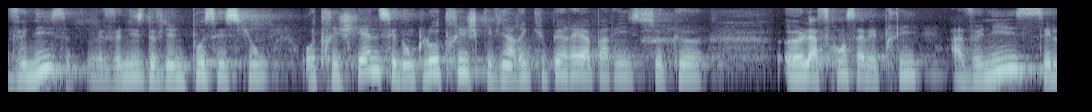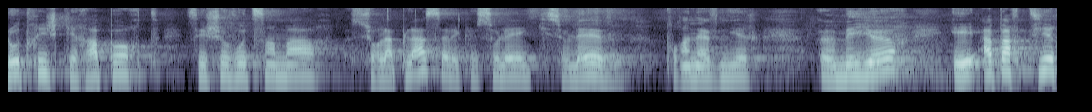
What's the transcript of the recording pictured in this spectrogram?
Venise. Venise devient une possession autrichienne. C'est donc l'Autriche qui vient récupérer à Paris ce que euh, la France avait pris à Venise. C'est l'Autriche qui rapporte ses chevaux de Saint-Marc sur la place avec le soleil qui se lève pour un avenir euh, meilleur. Et à partir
